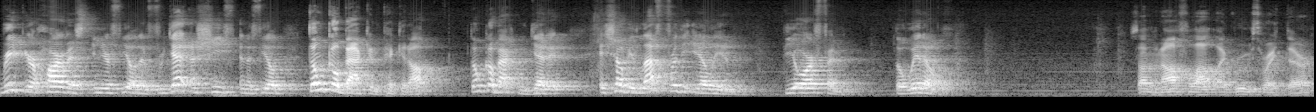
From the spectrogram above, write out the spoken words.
reap your harvest in your field and forget a sheaf in the field, don't go back and pick it up. Don't go back and get it. It shall be left for the alien, the orphan, the widow. Sounds an awful lot like Ruth right there.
